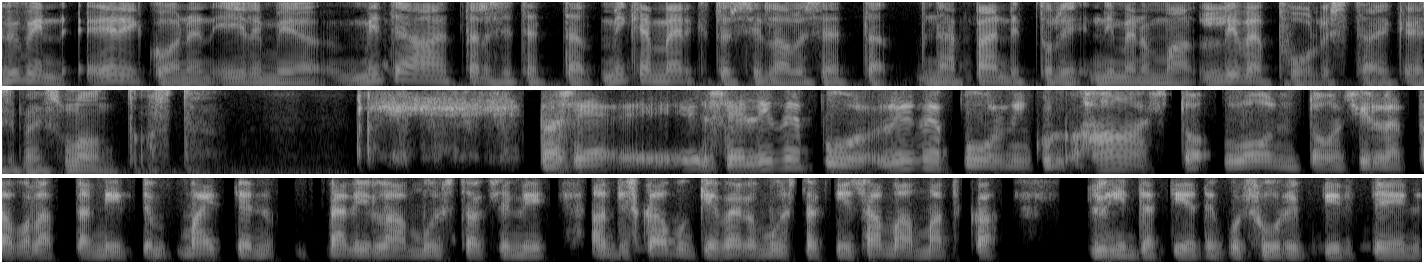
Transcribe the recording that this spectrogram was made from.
hyvin erikoinen ilmiö. Mitä ajattelisit, että mikä merkitys sillä oli se, että nämä bändit tuli nimenomaan Liverpoolista eikä esimerkiksi Lontoosta? No se, se Liverpool, Liverpool niin kuin haasto Lontoon sillä tavalla, että niiden maiden välillä on muistaakseni, anteeksi kaupunkien välillä on muistaakseni sama matka lyhintä tietä kuin suurin piirtein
